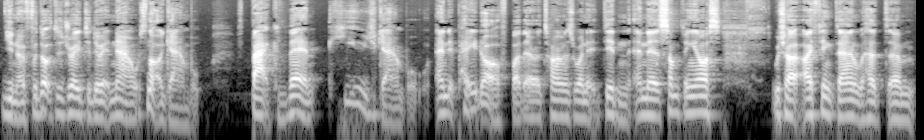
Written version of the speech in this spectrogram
You know, for Dr. Dre to do it now, it's not a gamble. Back then, huge gamble, and it paid off. But there are times when it didn't. And there's something else, which I, I think Dan had um,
